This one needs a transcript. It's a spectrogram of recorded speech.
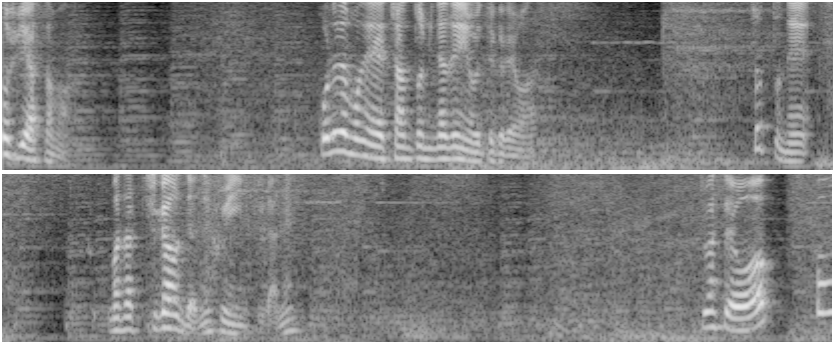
ソフィア様。これでもね、ちゃんとみなで置いてくれます。ちょっとね、また違うんだよね、雰囲気がね。いきますよポーン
